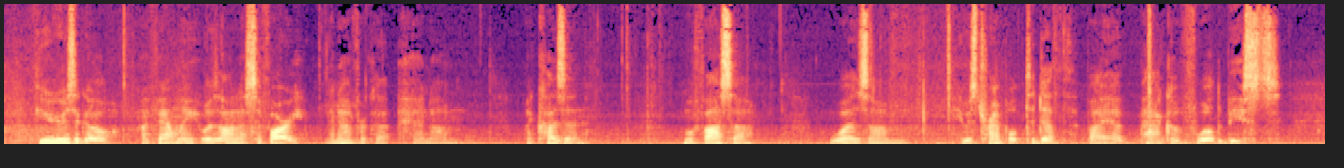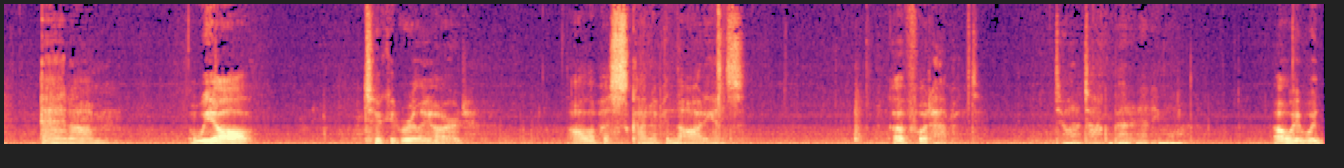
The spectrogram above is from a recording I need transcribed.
a few years ago, my family was on a safari in Africa, and um, my cousin, Mufasa, was um, he was trampled to death by a pack of wildebeests, and um, we all took it really hard. All of us, kind of in the audience, of what happened. Do you want to talk about it anymore? Oh, it would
